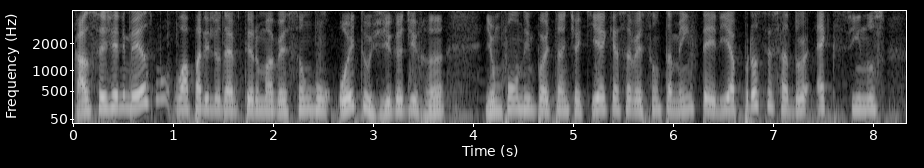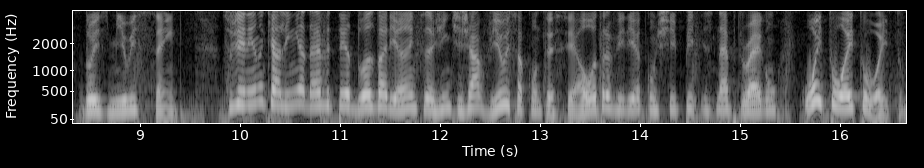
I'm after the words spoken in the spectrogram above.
Caso seja ele mesmo, o aparelho deve ter uma versão com 8 GB de RAM e um ponto importante aqui é que essa versão também teria processador Exynos 2100 sugerindo que a linha deve ter duas variantes, a gente já viu isso acontecer. A outra viria com chip Snapdragon 888.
